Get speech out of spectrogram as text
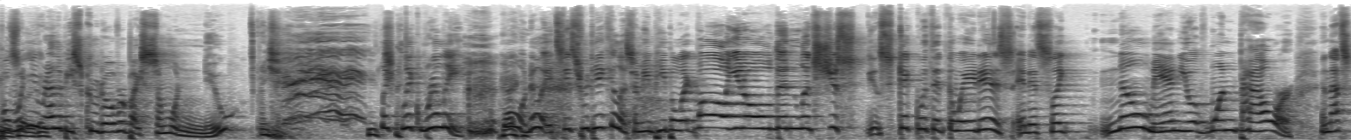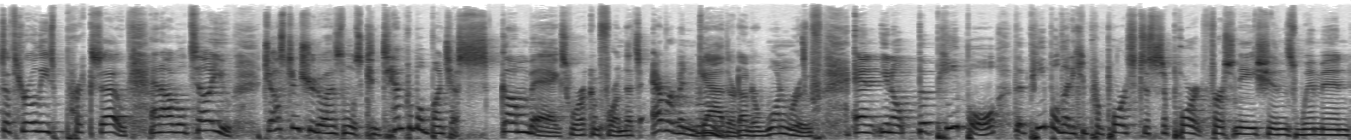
but wouldn't you rather be screwed over by someone new? like, like really? No, no, it's it's ridiculous. I mean, people are like, well, you know, then let's just stick with it the way it is, and it's like. No, man, you have one power, and that's to throw these pricks out. And I will tell you, Justin Trudeau has the most contemptible bunch of scumbags working for him that's ever been gathered under one roof. And you know, the people, the people that he purports to support, First Nations, women,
